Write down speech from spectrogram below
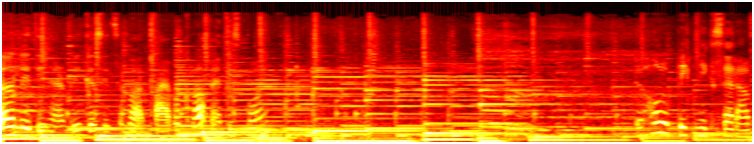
Early dinner because it's about 5 o'clock at this point. The whole picnic setup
